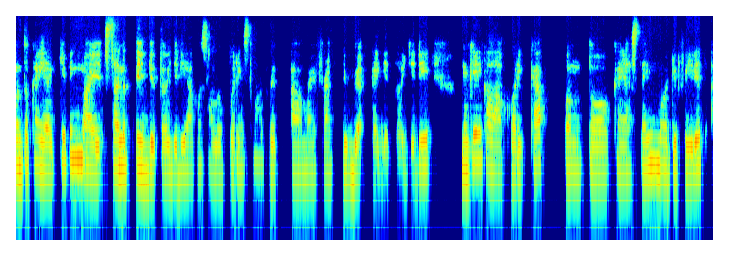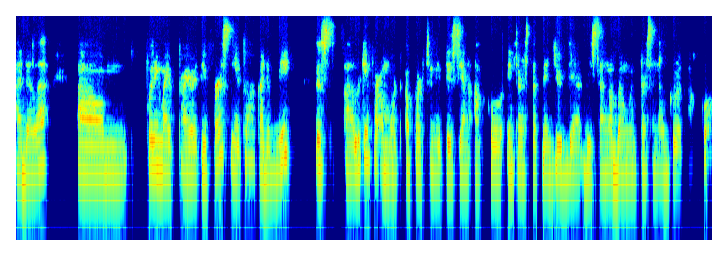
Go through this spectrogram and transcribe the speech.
untuk kayak keeping my sanity gitu. Jadi aku selalu putting slot with uh, my friends juga kayak gitu. Jadi mungkin kalau aku recap untuk kayak staying motivated adalah um, putting my priority first yaitu akademik, terus uh, looking for opportunities yang aku interested dan juga bisa ngebangun personal growth aku.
